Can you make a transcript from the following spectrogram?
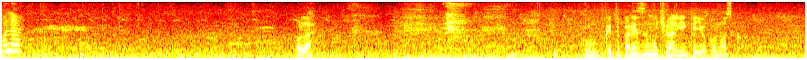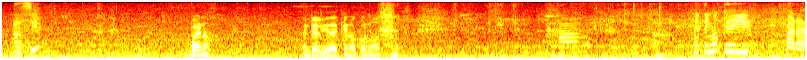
Hola. Hola. Como que te pareces mucho a alguien que yo conozco. ¿Así? Bueno, en realidad que no conozco. Me tengo que ir para...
